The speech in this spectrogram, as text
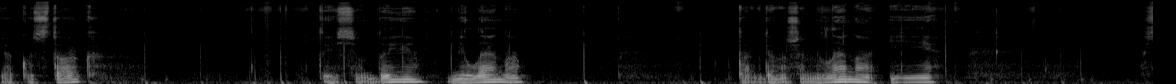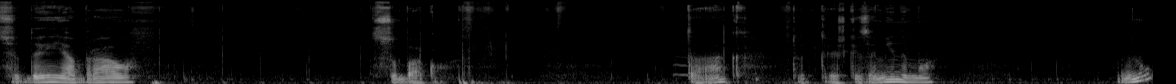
Якось так. Ти сюди. Мілена. Так, де наша Мілена? І сюди я брав собаку. Так, тут трішки замінимо. Ну,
